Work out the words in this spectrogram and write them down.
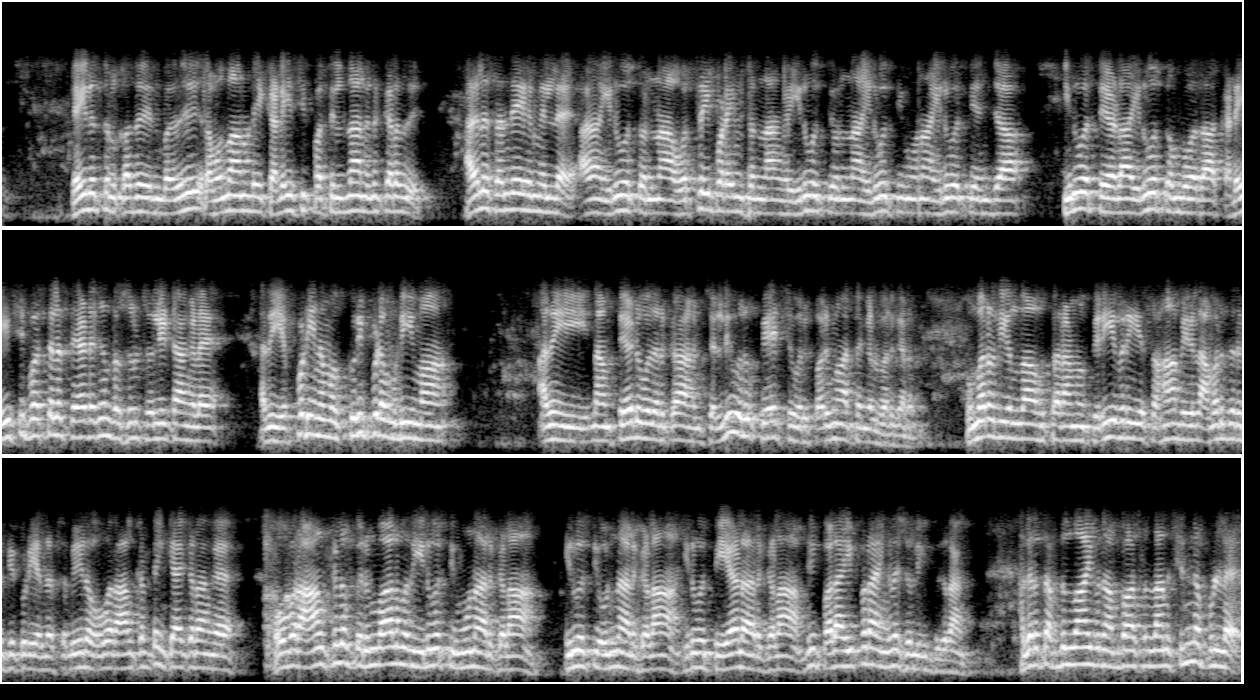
லைலத்துல் கதிர் என்பது ரமதானுடைய கடைசி பத்தில் தான் இருக்கிறது. அதில் சந்தேகம் இல்லை. ஆனால் இருபத்தொன்னா ஒற்றைப்படைன்னு சொன்னாங்க. இருபத்தி ஒன்றா இருபத்தி மூணா இருபத்தி அஞ்சா இருபத்தேழா இருபத்தொம்போதா கடைசி பத்தில் தேடுங்கன்னு ரசூல் சொல்லிட்டாங்களே. அது எப்படி நம்ம குறிப்பிட முடியுமா? அதை நாம் தேடுவதற்காக சொல்லி ஒரு பேச்சு ஒரு பரிமாற்றங்கள் வருகிறது. உமரதி அல்லாஹு தரானும் பெரிய பெரிய சகாபிகள் அமர்ந்திருக்கக்கூடிய அந்த சபையில் ஒவ்வொரு ஆட்கள்கிட்டையும் கேட்குறாங்க ஒவ்வொரு ஆட்களும் பெரும்பாலும் அது இருபத்தி மூணாக இருக்கலாம். இருபத்தி ஒன்றா இருக்கலாம் இருபத்தி ஏழாக இருக்கலாம் அப்படின்னு பல அபிப்பிராயங்களை சொல்லிக்கிட்டு இருக்கிறாங்க. அதற்கு அப்துல்லா இபின் அப்பாஸ் தான் சின்ன பிள்ளை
